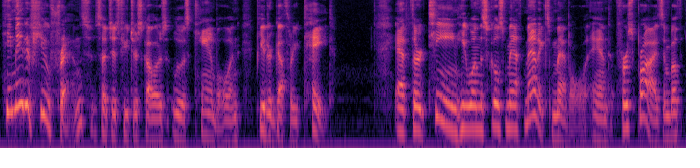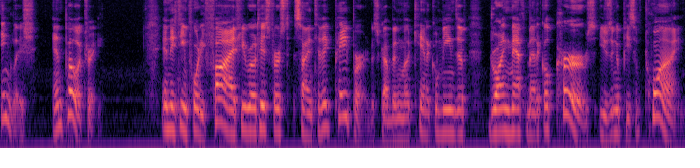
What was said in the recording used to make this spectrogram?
He made a few friends, such as future scholars Lewis Campbell and Peter Guthrie Tait. At 13, he won the school's mathematics medal and first prize in both English and poetry. In 1845, he wrote his first scientific paper, describing mechanical means of drawing mathematical curves using a piece of twine,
